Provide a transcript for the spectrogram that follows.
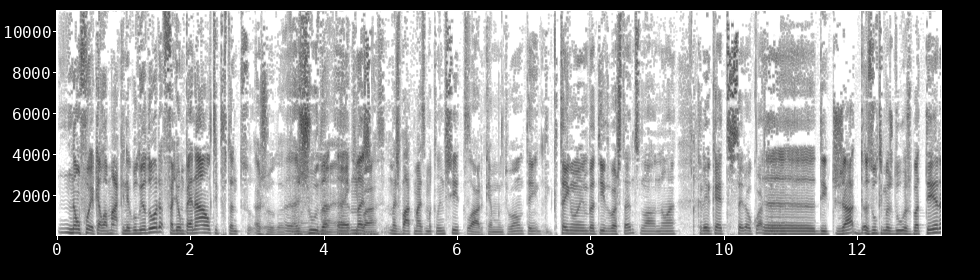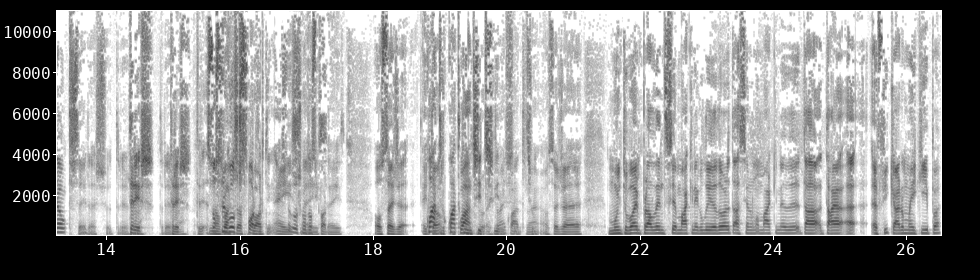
não foi aquela máquina goleadora, falhou um penalti, portanto Ajuda também, ajuda não é? A eh, mas, mas bate mais uma clean sheet. Claro que é muito bom. Tem, que tenham embatido bastante, não, não é? Creio que é terceira ou quarta. não é? Digo-te já, as últimas duas bateram. Terceira, acho. Três. Três. Três, Três. é? Três. Só gols ao de Sporting. É isso, é o Sporting. é isso. Ou seja, Quatro, então, quatro clean sheets então é quatro, é? Ou seja, muito bem, para além de ser máquina goleadora, está a ser uma máquina de. está, está a, a ficar uma equipa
